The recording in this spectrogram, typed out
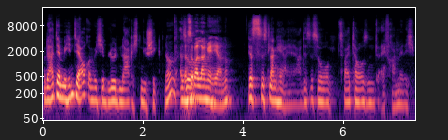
Und da hat er mir hinterher auch irgendwelche blöden Nachrichten geschickt, ne? Also, das ist aber lange her, ne? Das ist lang her, ja, ja. Das ist so 2000, ich frage mir nicht,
